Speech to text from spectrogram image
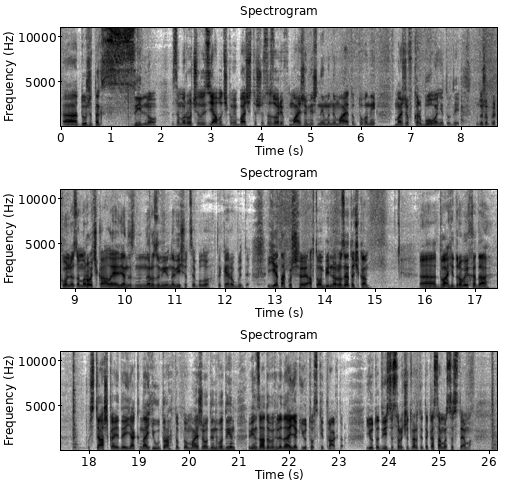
е, дуже так сильно заморочили з яблучками. Бачите, що зазорів майже між ними немає, тобто вони майже вкарбовані туди. Дуже прикольна заморочка, але я не, розумію, навіщо це було таке робити. Є також е, автомобільна розеточка, е, два гідровихода. Стяжка йде як на Юта, тобто майже один в один. Він ззаду виглядає як ютовський трактор. Юта 244 така сама система.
